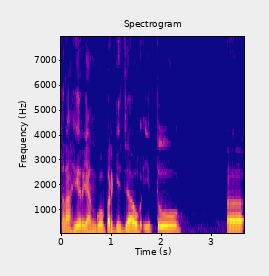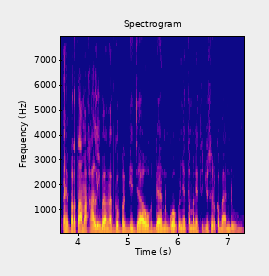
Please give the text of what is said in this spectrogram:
Terakhir yang gue pergi jauh itu uh, eh pertama kali banget gue pergi jauh dan gue punya teman itu justru ke Bandung.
